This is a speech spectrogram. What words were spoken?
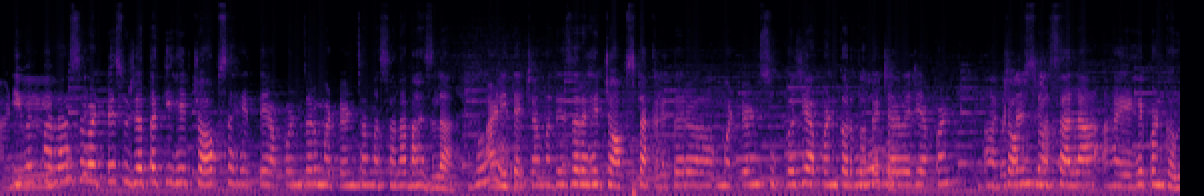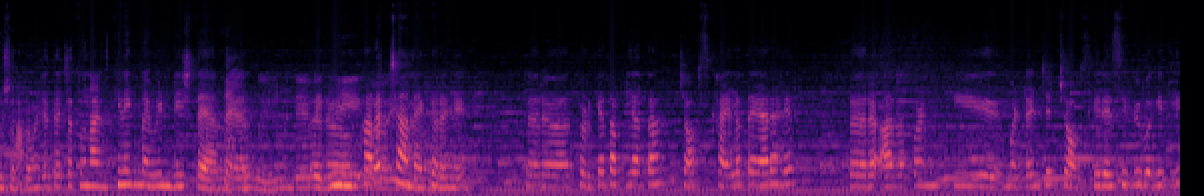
आणि इवन मला असं वाटतंय सुजाता की हे चॉप्स आहेत ते आपण जर मटणचा मसाला भाजला हो, हो. आणि त्याच्यामध्ये जर हे चॉप्स टाकले तर मटण सुकं जे आपण हो, करतो हो. त्याच्याऐवजी आपण चॉप्स. मसाला हे हे पण करू हा. शकतो म्हणजे त्याच्यातून आणखीन एक नवीन डिश तयार. होईल म्हणजे फारच छान आहे खरं हे तर थोडक्यात आपले आता चॉप्स खायला तयार आहेत. तर आज आपण ही मटणचे चॉप्स ही रेसिपी बघितली.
